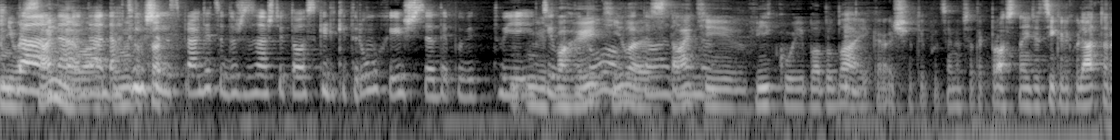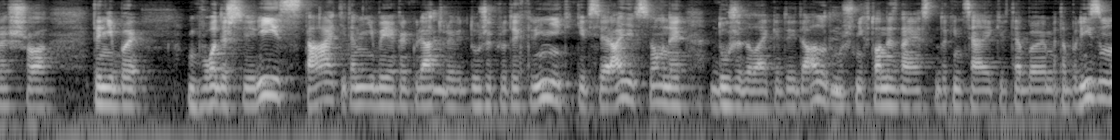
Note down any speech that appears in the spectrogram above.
універсальне. да, да, да, да, Ну, тому що тобто, насправді це дуже залежить від того, скільки ти рухаєшся, типу від твоєї від тіла ваги, тіла, да, да, статі, віку і бла бла бла. І коротше, типу, це не все так просто. Навіть ці калькулятори, що ти ніби вводиш свій ріст, стать, і там ніби є калькулятори від дуже крутих клінік, які всі раді, все вони дуже далекі до ідеалу, тому що ніхто не знає до кінця, який в тебе метаболізм,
